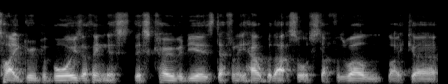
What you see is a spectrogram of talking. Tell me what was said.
tight group of boys. I think this this COVID year has definitely helped with that sort of stuff as well. Like uh,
